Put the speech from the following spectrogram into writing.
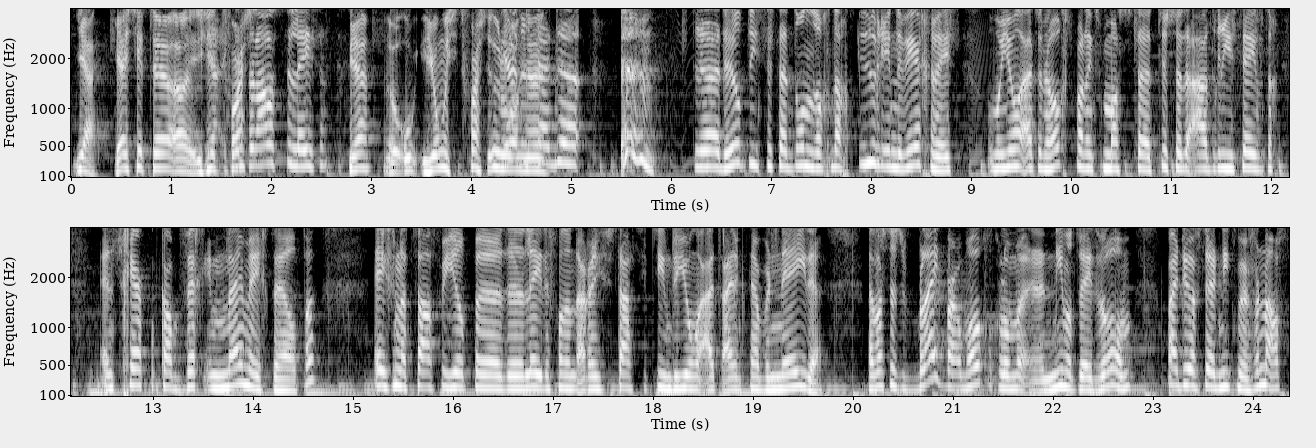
Ja, jij zit, eh, eh, je zit ja ik heb vast. van alles te lezen. Ja, jongen zit vast Ja, urenlang... er eh, zijn de, de, de hulpdiensten zijn donderdagnacht uren in de weer geweest... om een jongen uit een hoogspanningsmast eh, tussen de A73 en Scherpenkampweg in Nijmegen te helpen. Even na twaalf uur hielpen de leden van een arrestatieteam de jongen uiteindelijk naar beneden. Hij was dus blijkbaar omhoog geklommen, eh, niemand weet waarom... maar hij durfde er niet meer vanaf.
